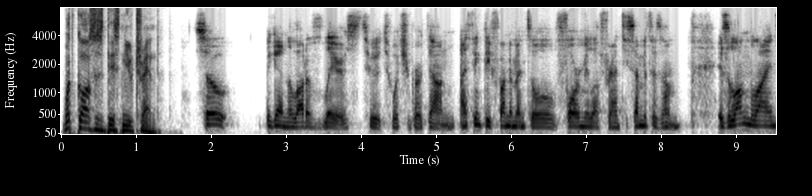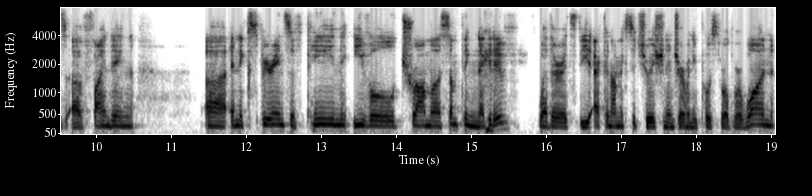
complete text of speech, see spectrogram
What causes this new trend? So, again, a lot of layers to, to what you broke down. I think the fundamental formula for anti Semitism is along the lines of finding uh, an experience of pain, evil, trauma, something negative. Whether it's the economic situation in Germany post World War One,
